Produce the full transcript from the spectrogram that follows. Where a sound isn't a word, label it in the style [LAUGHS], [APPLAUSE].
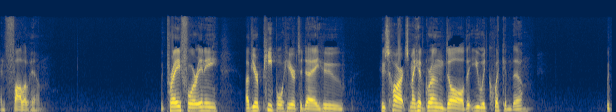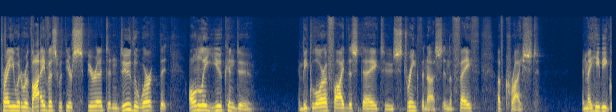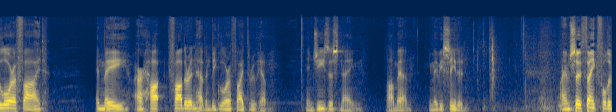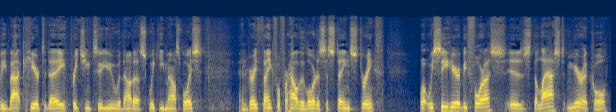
and follow him. We pray for any of your people here today who whose hearts may have grown dull, that you would quicken them. We pray you would revive us with your Spirit and do the work that only you can do, and be glorified this day to strengthen us in the faith of Christ. And may He be glorified, and may our Father in heaven be glorified through Him. In Jesus' name, Amen. You may be seated. I am so thankful to be back here today preaching to you without a squeaky mouse voice, and very thankful for how the Lord has sustained strength. What we see here before us is the last miracle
